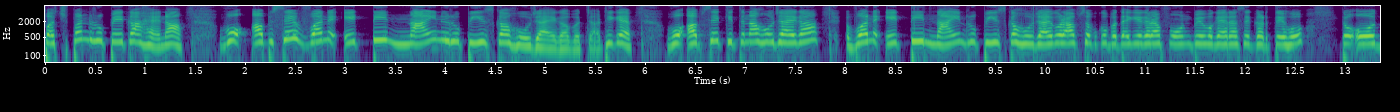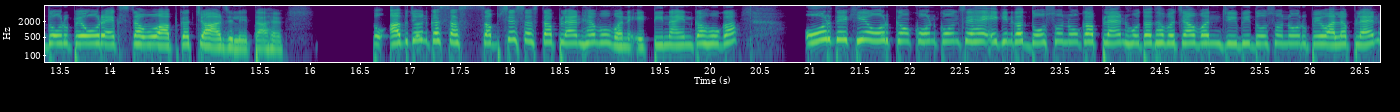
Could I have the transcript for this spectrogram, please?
पचपन रुपए का है ना, वो अब से वन एट्टी का हो जाएगा बच्चा, ठीक है? वो अब से कितना हो जाएगा? वन एट्टी नाइन रुपीज़ का हो जाएगा। और आप सबको कि अगर आप फ़ोन पे वगैरह से करते हो तो वो दो रुपए और एक्स्ट्रा वो आपका चार्ज लेता है। तो अब जो इनका सबसे सस्ता प्लान है, वो 189 का होगा। और देखिए, और कौन कौन से हैं? एक इनका दो सौ नौ का प्लान होता था बचा वन जी बी दो सौ नौ रुपए वाला प्लान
